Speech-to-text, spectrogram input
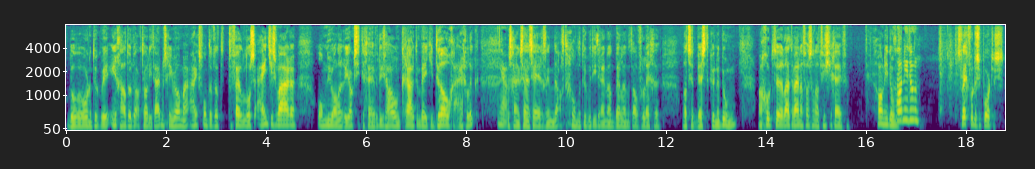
we worden natuurlijk weer ingehaald door de actualiteit misschien wel, maar Ajax vond dat het te veel losse eindjes waren om nu al een reactie te geven. Dus houden een kruid een beetje droog eigenlijk. Ja. Waarschijnlijk zijn ze ergens in de achtergrond natuurlijk met iedereen aan het bellen en het overleggen wat ze het beste kunnen doen. Maar goed, uh, laten wij dan vast een adviesje geven. Gewoon niet doen. Gewoon niet doen. Slecht voor de supporters.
